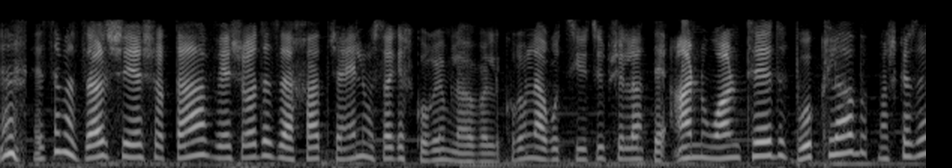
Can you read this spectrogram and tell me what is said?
איזה מזל שיש אותה, ויש עוד איזה אחת, שאין לי מושג איך קוראים לה, אבל קוראים לה ערוץ יוטיוב שלה, The Unwanted Book Club, משהו כזה.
